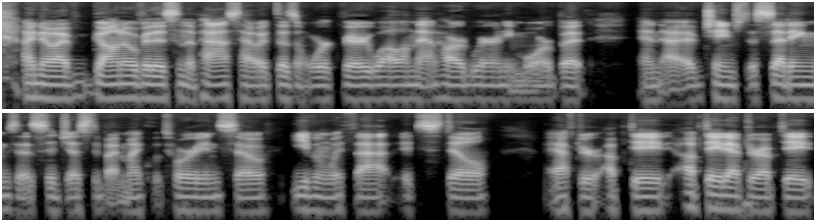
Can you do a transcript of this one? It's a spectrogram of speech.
I know I've gone over this in the past how it doesn't work very well on that hardware anymore, but and I've changed the settings as suggested by Mike Latorian. So even with that, it's still after update, update after update,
